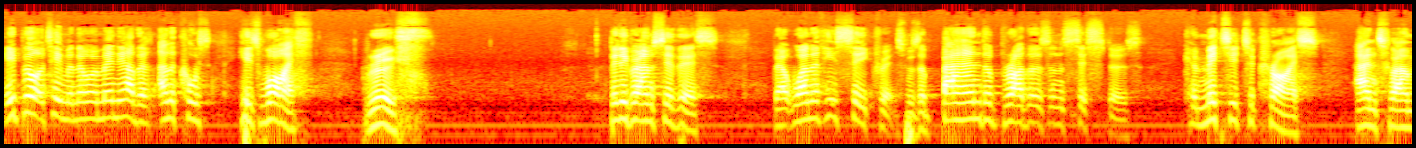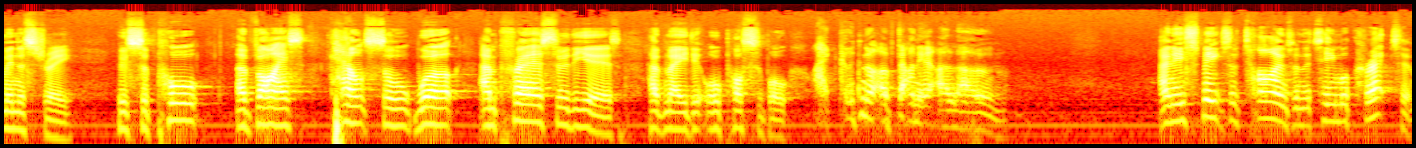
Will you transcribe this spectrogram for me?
He built a team, and there were many others, and of course, his wife, Ruth. Billy Graham said this that one of his secrets was a band of brothers and sisters committed to Christ and to our ministry whose support, advice, counsel, work, and prayers through the years have made it all possible. I could not have done it alone. And he speaks of times when the team will correct him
